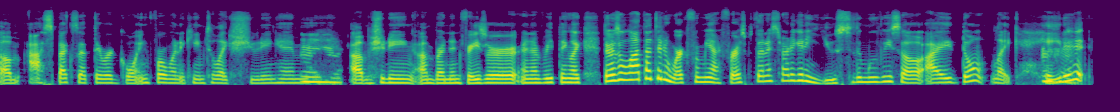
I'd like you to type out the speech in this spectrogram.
um aspects that they were going for when it came to like shooting him um, shooting um, Brendan Fraser and everything. Like, there's a lot that didn't work for me at first, but then I started getting used to the movie, so I don't like hate Mhm. it,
